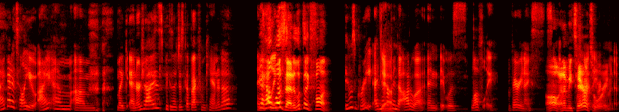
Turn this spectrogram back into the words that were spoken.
I gotta tell you, I am um like energized because I just got back from Canada. and Yeah, how like- was that? It looked like fun. It was great. I'd never Yeah. been to Ottawa, and it was lovely, very nice. Oh, city. enemy territory. recommend.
